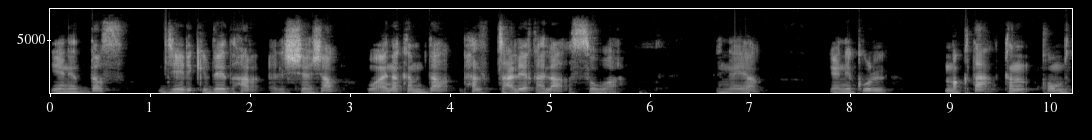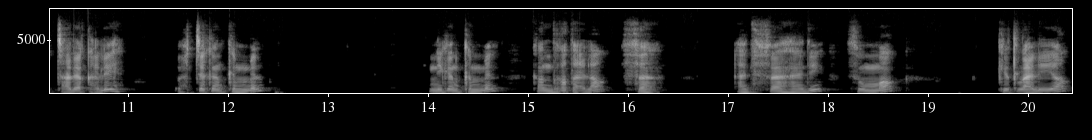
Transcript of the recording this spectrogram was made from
يعني الدرس ديالي كيبدأ يظهر على الشاشة وأنا كنبدأ بحال التعليق على الصور. هنايا يعني كل مقطع كنقوم بالتعليق عليه وحتى كنكمل ملي كنكمل كنضغط على fin. هاد fin هادي ثم كيطلع ليا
